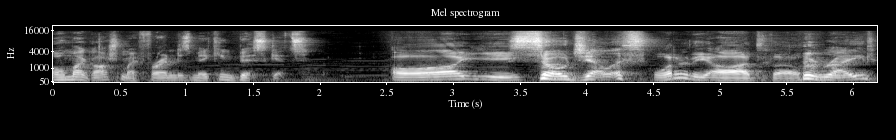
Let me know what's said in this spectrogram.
Oh my gosh, my friend is making biscuits. Oh, ye. So jealous, What are the odds, though? right?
